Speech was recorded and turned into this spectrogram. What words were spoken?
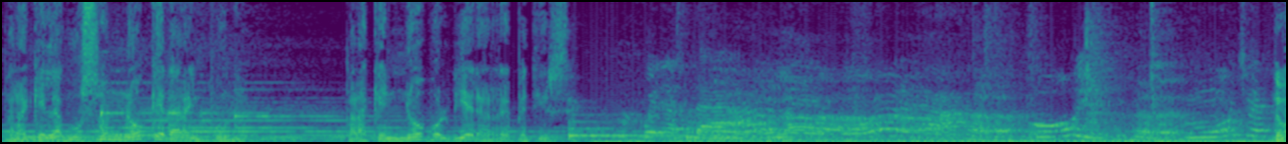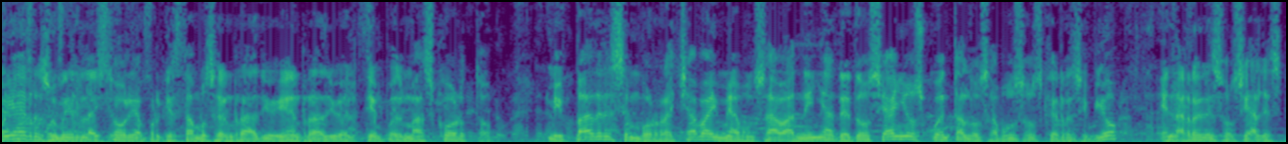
para que el abuso no quedara impune, para que no volviera a repetirse. Uy, mucho Le voy a resumir la historia porque estamos en radio y en radio el tiempo es más corto. Mi padre se emborrachaba y me abusaba. Niña de 12 años cuenta los abusos que recibió en las redes sociales.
